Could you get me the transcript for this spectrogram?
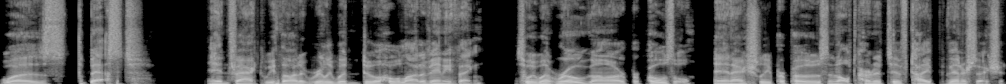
was the best. In fact, we thought it really wouldn't do a whole lot of anything. So we went rogue on our proposal and actually proposed an alternative type of intersection.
